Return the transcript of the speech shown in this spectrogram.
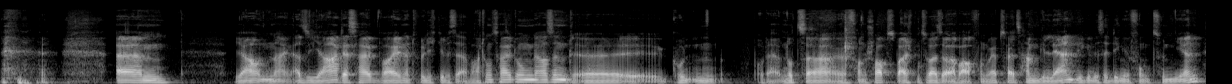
ähm, ja und nein. Also ja, deshalb, weil natürlich gewisse Erwartungshaltungen da sind. Äh, Kunden oder Nutzer äh, von Shops beispielsweise, aber auch von Websites haben gelernt, wie gewisse Dinge funktionieren.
